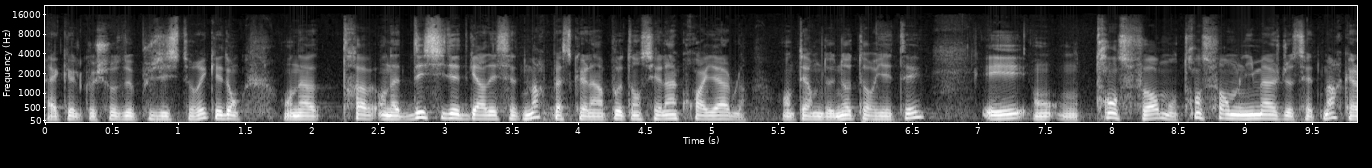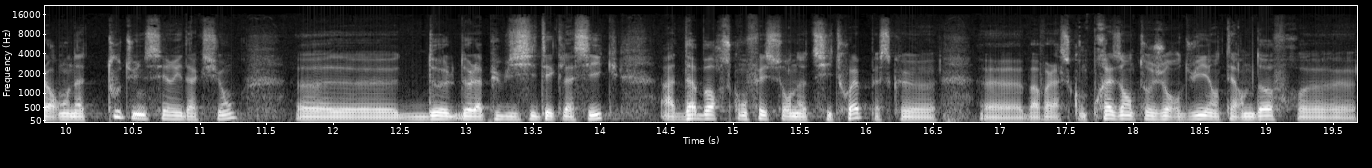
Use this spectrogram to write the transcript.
à quelque chose de plus historique. Et donc, on a, tra- on a décidé de garder cette marque parce qu'elle a un potentiel incroyable en termes de notoriété. Et on, on transforme, on transforme l'image de cette marque. Alors, on a toute une série d'actions, de, de la publicité classique, à d'abord ce qu'on fait sur notre site web, parce que euh, bah voilà, ce qu'on présente aujourd'hui en termes d'offres euh,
